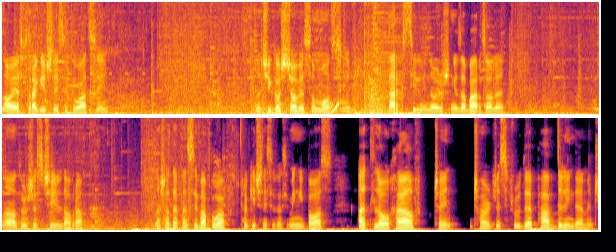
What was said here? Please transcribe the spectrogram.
no jest w tragicznej sytuacji. No ci gościowie są mocni. Dark Steel no już nie za bardzo, ale no to już jest chill, dobra. Nasza defensywa była w tragicznej sytuacji. Mini boss at low health charges through the path dealing damage.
